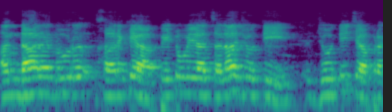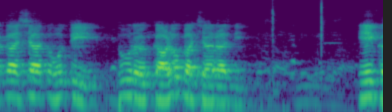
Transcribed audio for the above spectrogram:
अंधार दूर सारख्या पेटवया चला ज्योती ज्योतीच्या प्रकाशात होती दूर काळोखाच्या राती. एक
